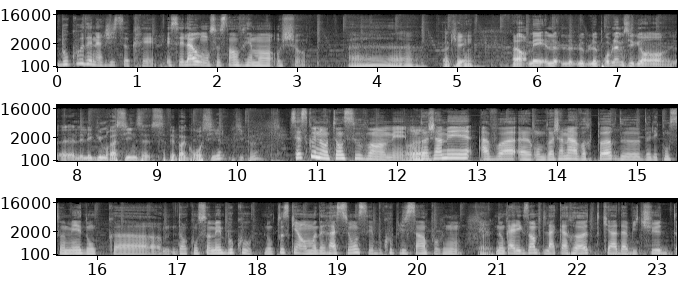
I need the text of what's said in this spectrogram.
beaucoup d'énergie se crée. Et c'est là où on se sent vraiment au chaud. Ah, ok. Alors, mais le, le- le problème, c'est que euh, les légumes racines, ça, ça fait pas grossir un petit peu C'est ce que l'on entend souvent, mais on doit jamais avoir, euh, on doit jamais avoir peur de, de les consommer, donc euh, d'en consommer beaucoup. Donc tout ce qui est en modération, c'est beaucoup plus sain pour nous. Ouais. Donc à l'exemple de la carotte, qui a d'habitude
